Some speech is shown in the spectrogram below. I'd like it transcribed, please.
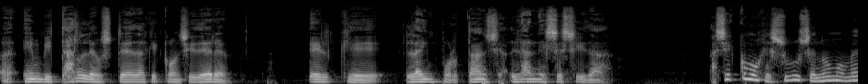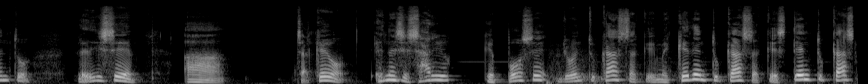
eh, invitarle a usted a que considere el que la importancia, la necesidad. Así como Jesús en un momento le dice a Chaqueo, es necesario que pose yo en tu casa, que me quede en tu casa, que esté en tu casa.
